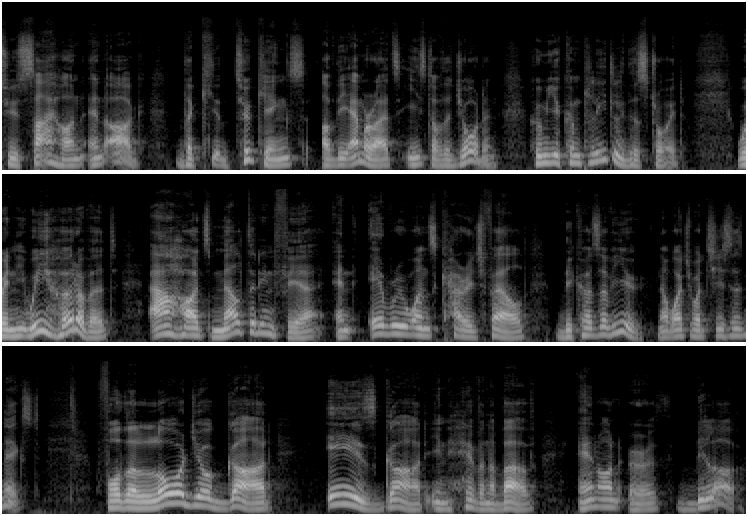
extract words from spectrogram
to Sihon and Og, the two kings of the Amorites east of the Jordan, whom you completely destroyed. When we heard of it, our hearts melted in fear, and everyone's courage failed because of you. Now, watch what she says next. For the Lord your God is God in heaven above and on earth below.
